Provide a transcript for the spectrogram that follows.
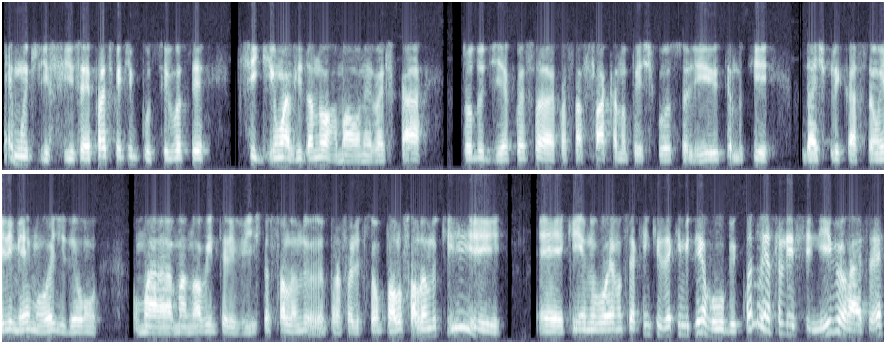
é muito difícil, é praticamente impossível você seguir uma vida normal, né? Vai ficar todo dia com essa, com essa faca no pescoço ali, tendo que dar explicação. Ele mesmo hoje deu uma, uma nova entrevista falando para a Folha de São Paulo, falando que é, quem não vou renunciar quem quiser que me derrube. Quando entra nesse nível, Raíssa,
